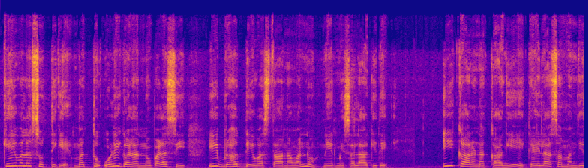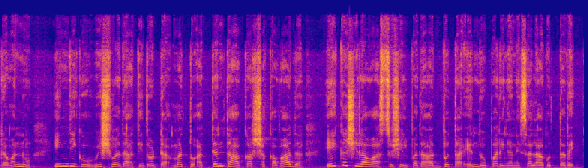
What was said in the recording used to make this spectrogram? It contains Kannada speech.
ಕೇವಲ ಸುತ್ತಿಗೆ ಮತ್ತು ಉಳಿಗಳನ್ನು ಬಳಸಿ ಈ ಬೃಹತ್ ದೇವಸ್ಥಾನವನ್ನು ನಿರ್ಮಿಸಲಾಗಿದೆ. ಈ ಕಾರಣಕ್ಕಾಗಿಯೇ ಕೈಲಾಸ ಮಂದಿರವನ್ನು ಇಂದಿಗೂ ವಿಶ್ವದ ಅತಿದೊಡ್ಡ ಮತ್ತು ಅತ್ಯಂತ ಆಕರ್ಷಕವಾದ ಏಕಶಿಲಾ ವಾಸ್ತುಶಿಲ್ಪದ ಅದ್ಭುತ ಎಂದು ಪರಿಗಣಿಸಲಾಗುತ್ತದೆ.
